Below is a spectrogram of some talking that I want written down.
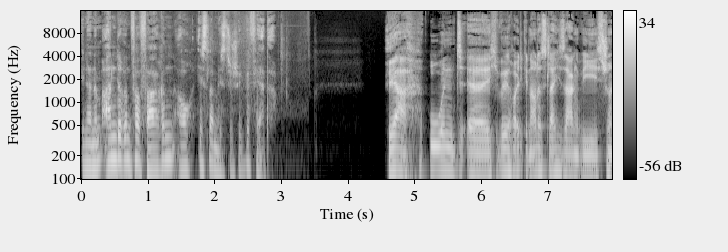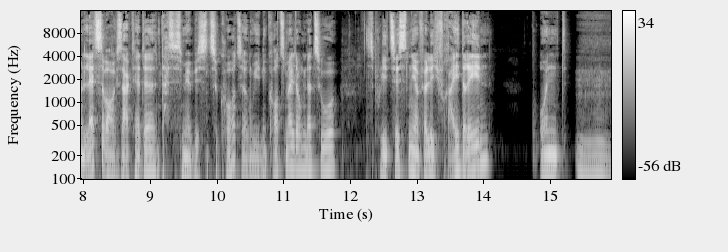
in einem anderen Verfahren auch islamistische Gefährder. Ja, und äh, ich will heute genau das gleiche sagen, wie ich es schon letzte Woche gesagt hätte. Das ist mir ein bisschen zu kurz. Irgendwie eine Kurzmeldung dazu, dass Polizisten hier völlig frei drehen. Und mm.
